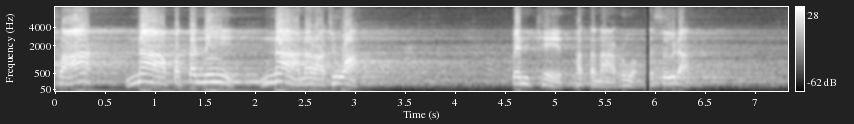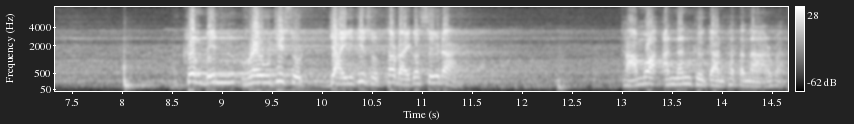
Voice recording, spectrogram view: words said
ขลา หน้าปัตตานี หน้านราธิวาส เป็นเขตพัฒนาร่วมซื้อได้ เครื่องบินเร็วที่สุดใหญ่ที่สุดเท่าไหร่ก็ซื้อได้ ถามว่าอันนั้นคือการพัฒนาหรือเปล่า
